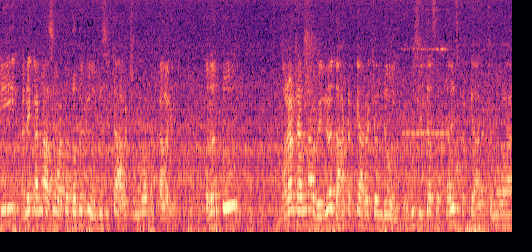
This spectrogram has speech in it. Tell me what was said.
की अनेकांना असं वाटत होतं की ओबीसीच्या आरक्षणाला धक्का लागेल. परंतु मराठ्यांना वेगळं दहा टक्के आरक्षण देऊन ओबीसीच्या सत्तावीस टक्के आरक्षणाला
